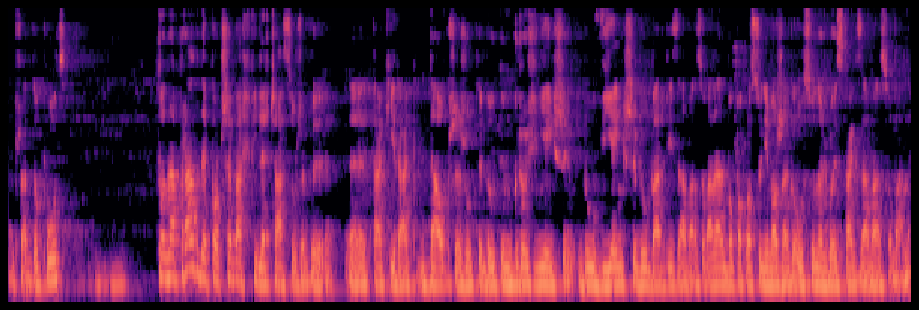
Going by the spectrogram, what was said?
na przykład do płuc, to naprawdę potrzeba chwilę czasu, żeby e, taki rak dał przerzuty, był tym groźniejszy, był większy, był bardziej zaawansowany, albo po prostu nie można go usunąć, bo jest tak zaawansowany.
